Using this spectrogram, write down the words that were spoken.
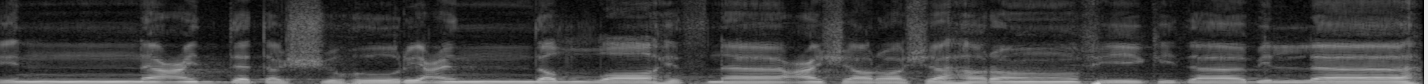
إن عدة الشهور عند الله اثنا عشر شهرا في كتاب الله.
